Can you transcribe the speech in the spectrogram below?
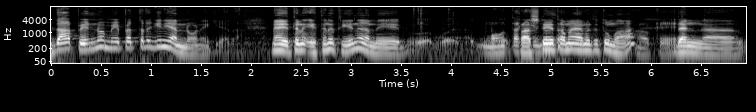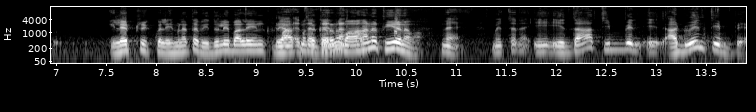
එදා පෙන්වුවා මේ පැත්තට ගෙනියන්න ඕනේ කියලා. නෑ එතන එතන තියෙන මේ ප්‍රශ්නය තමයි ඇමතිතුමා. දැන් ඉලෙක්ට්‍රික් වල එහෙම නැත්නම් විදුලි බලයෙන් ක්‍රියාත්මක කරන වාහන තියෙනවා. නෑ. මෙතන ඒ එදා තිබ්බෙන් අඩුවෙන් තිබ්බේ.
